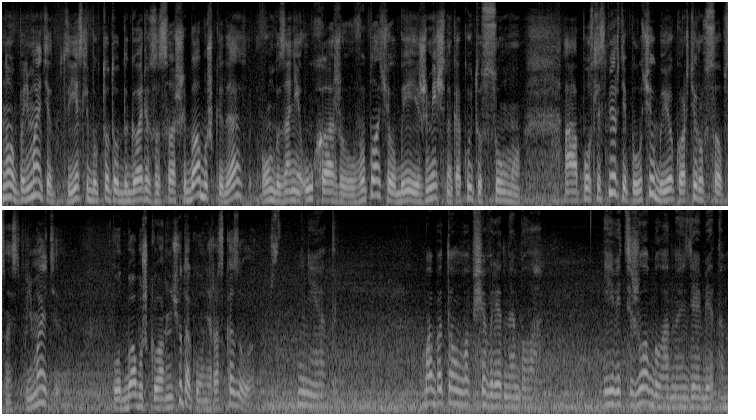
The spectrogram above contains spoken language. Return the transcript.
Ну, понимаете, если бы кто-то договорился с вашей бабушкой, да, он бы за ней ухаживал, выплачивал бы ей ежемесячно какую-то сумму, а после смерти получил бы ее квартиру в собственность, понимаете? Вот бабушка вам ничего такого не рассказывала? Нет. Баба Том вообще вредная была. Ей ведь тяжело было одной с диабетом.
